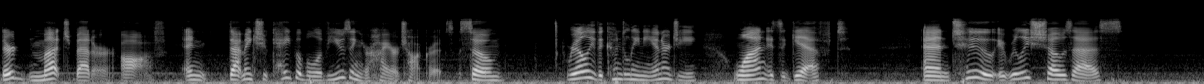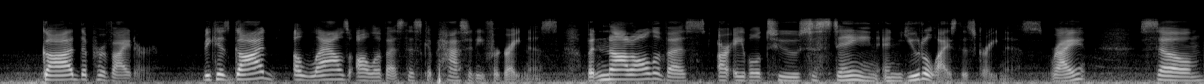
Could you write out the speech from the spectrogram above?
they're much better off. And that makes you capable of using your higher chakras. So, really, the Kundalini energy one, it's a gift. And two, it really shows us God the provider. Because God allows all of us this capacity for greatness, but not all of us are able to sustain and utilize this greatness, right? So,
